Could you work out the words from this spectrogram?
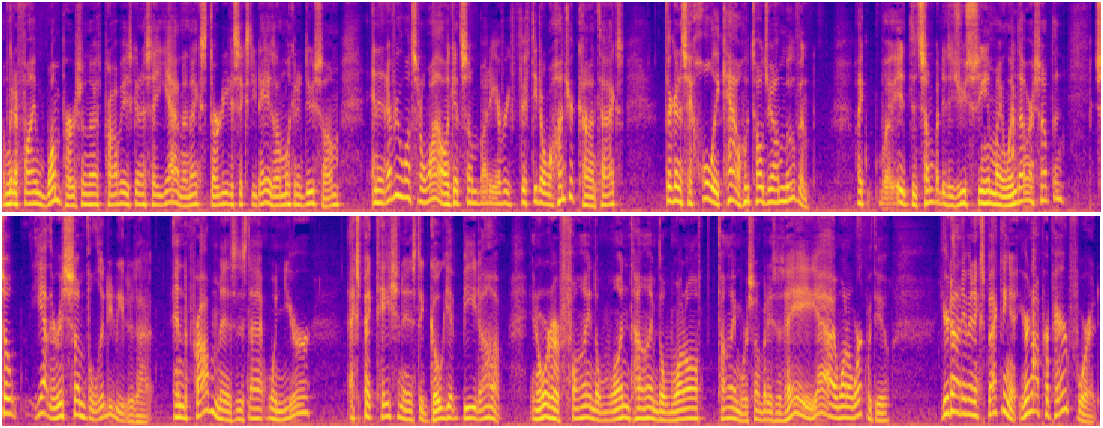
I'm going to find one person that probably is going to say, yeah, in the next 30 to 60 days, I'm looking to do some. And then every once in a while, I'll get somebody every 50 to 100 contacts. They're going to say, holy cow, who told you I'm moving? Like, did somebody, did you see in my window or something? So, yeah, there is some validity to that. And the problem is, is that when your expectation is to go get beat up in order to find the one time, the one off time where somebody says, Hey, yeah, I want to work with you, you're not even expecting it. You're not prepared for it.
